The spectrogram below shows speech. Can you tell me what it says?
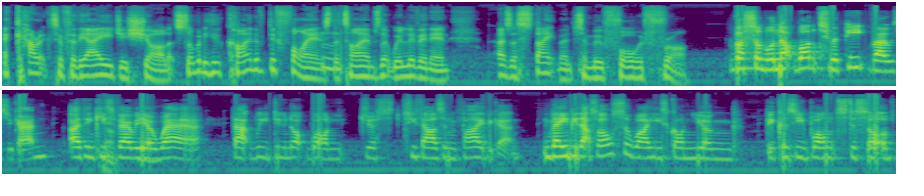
a character for the ages. Charlotte, somebody who kind of defines mm. the times that we're living in as a statement to move forward from. Russell will not want to repeat Rose again. I think he's no. very aware that we do not want just 2005 again. Maybe that's also why he's gone young because he wants to sort of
